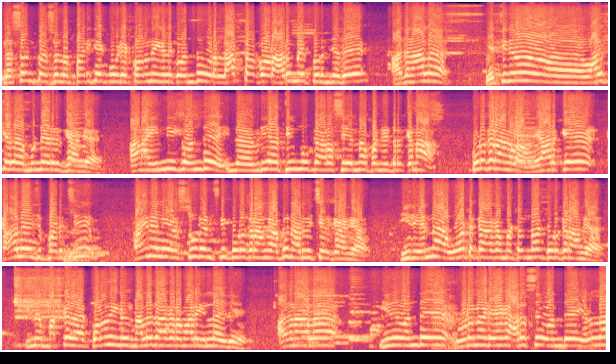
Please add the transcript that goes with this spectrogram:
பிளஸ் ஒன் பிளஸ் டூல படிக்கக்கூடிய குழந்தைங்களுக்கு வந்து ஒரு லேப்டாப்போட அருமை புரிஞ்சது. அதனால எத்தனையோ வாழ்க்கையில முன்னேறி இருக்காங்க ஆனா இன்னைக்கு வந்து இந்த விடியா திமுக அரசு என்ன பண்ணிட்டு இருக்குன்னா கொடுக்குறாங்களாம் யாருக்கு? காலேஜ் படிச்சு ஃபைனல் இயர் ஸ்டூடெண்ட்ஸ்க்கு கொடுக்குறாங்க அப்படின்னு அறிவிச்சிருக்காங்க. இது என்ன ஓட்டுக்காக மட்டும்தான் கொடுக்குறாங்க? இந்த மக்கள் குழந்தைங்களுக்கு நல்லதாகிற மாதிரி இல்ல இது. அதனால இது வந்து உடனடியாக அரசு வந்து எல்லா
